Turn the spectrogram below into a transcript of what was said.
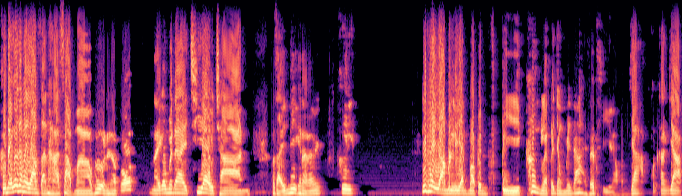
คือนายก็จะพยายามสรรหาศัพท์มาพูดนะครับ เพราะนายก็ไม่ได้เชี่ยวชาญ ภาษาอินดีขนาดนั้นคือนี่พยายามเรียนมาเป็นปีครึ่งแล้วก็ยังไม่ได้สักทีนะมันยากค่อนข้างยาก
